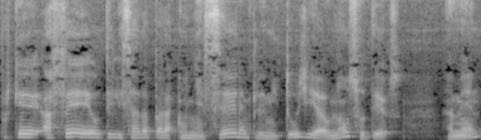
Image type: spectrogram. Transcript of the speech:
Porque a fé é utilizada para conhecer em plenitude ao nosso Deus. Amém?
